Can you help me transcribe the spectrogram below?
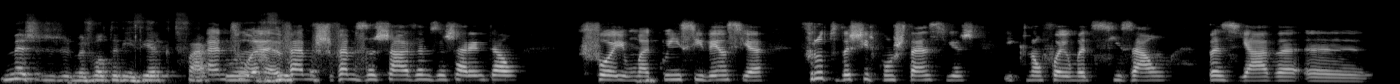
mas, mas volto a dizer que de facto. Portanto, eh, vamos, vamos, achar, vamos achar então que foi uma coincidência fruto das circunstâncias e que não foi uma decisão baseada uh,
